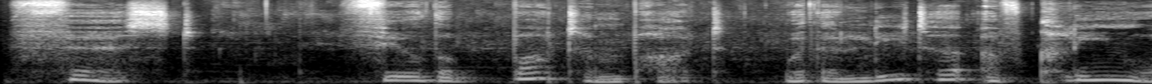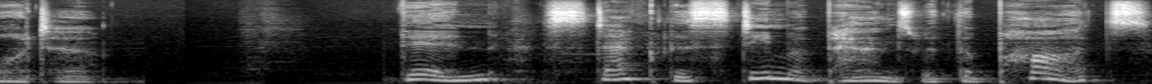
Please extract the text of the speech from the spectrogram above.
First, fill the bottom pot with a liter of clean water. Then stack the steamer pans with the pots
